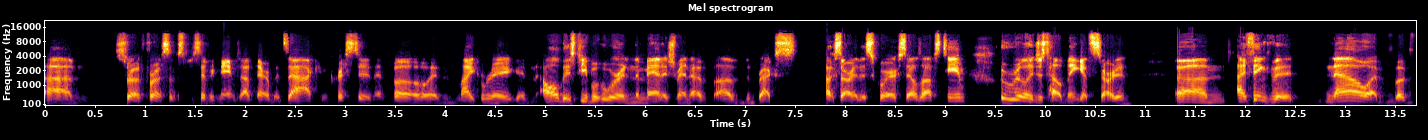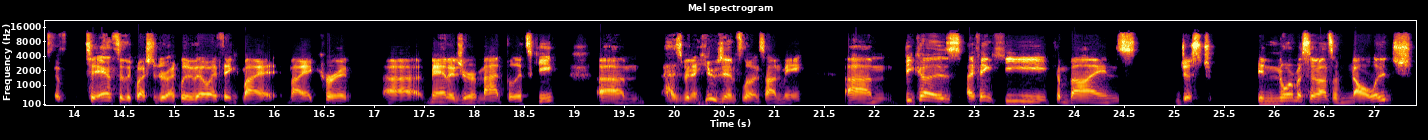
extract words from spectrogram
Um, of throw some specific names out there, but Zach and Kristen and Bo and Mike Rigg and all these people who were in the management of of the Brex, uh, sorry, the Square Sales Ops team, who really just helped me get started. Um, I think that now, uh, to answer the question directly, though, I think my my current uh, manager Matt Belitsky um, has been a huge influence on me um, because I think he combines just enormous amounts of knowledge.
